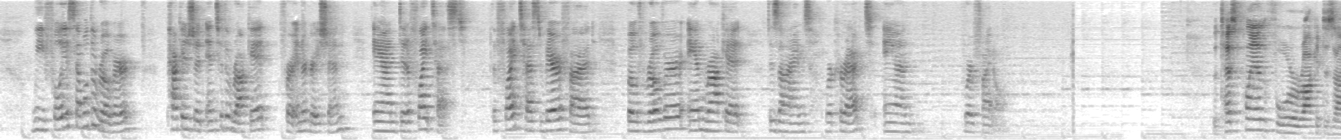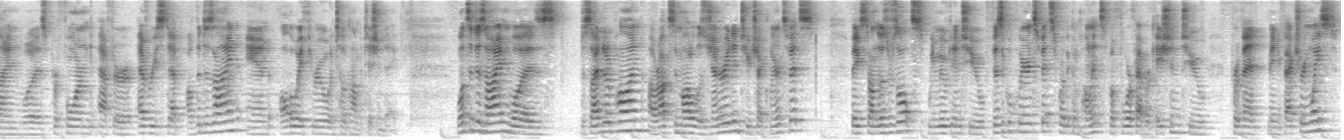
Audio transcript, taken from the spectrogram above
we fully assembled the rover, packaged it into the rocket for integration, and did a flight test. The flight test verified both rover and rocket designs were correct and were final. The test plan for rocket design was performed after every step of the design and all the way through until competition day. Once a design was decided upon, a rocket model was generated to check clearance fits. Based on those results, we moved into physical clearance fits for the components before fabrication to prevent manufacturing waste.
